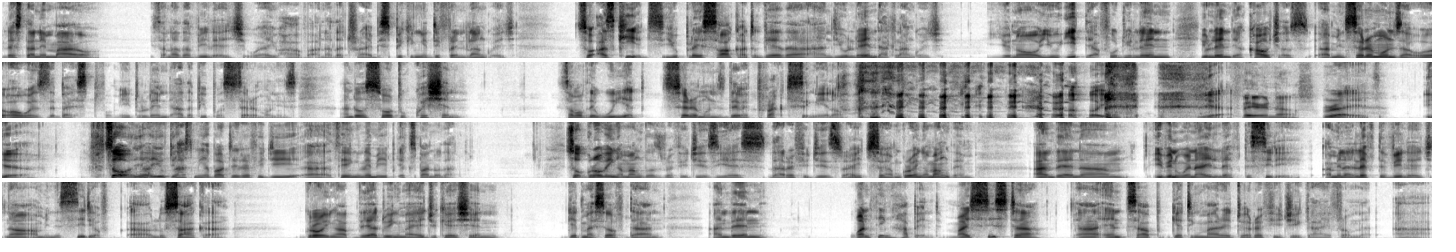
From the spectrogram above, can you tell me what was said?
less than a mile is another village where you have another tribe speaking a different language. So as kids, you play soccer together and you learn that language. You know, you eat their food, you learn, you learn their cultures. I mean, ceremonies are always the best for me to learn other people's ceremonies, and also to question some of the weird ceremonies they were practicing. You know. Oh, yeah. yeah. Fair enough. Right. Yeah. So yeah, you asked me about the refugee uh, thing. Let me expand on that. So growing among those refugees, yes, the refugees, right? So I'm growing among them, and then um, even when I left the city, I mean, I left the village. Now I'm in the city of uh, Lusaka, growing up there, doing my education, get myself done, and then one thing happened. My sister uh, ends up getting married to a refugee guy from uh,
